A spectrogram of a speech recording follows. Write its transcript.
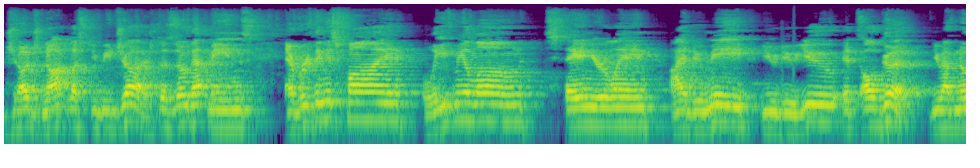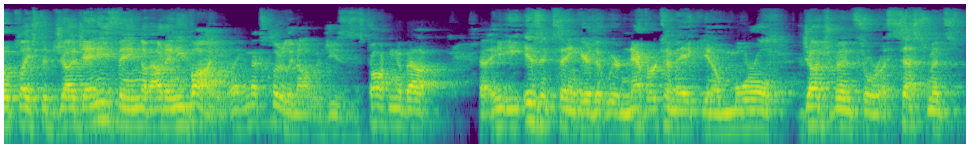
Judge not, lest you be judged. As though that means everything is fine, leave me alone, stay in your lane, I do me, you do you, it's all good. You have no place to judge anything about anybody. And that's clearly not what Jesus is talking about. Uh, he isn't saying here that we're never to make, you know, moral judgments or assessments.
